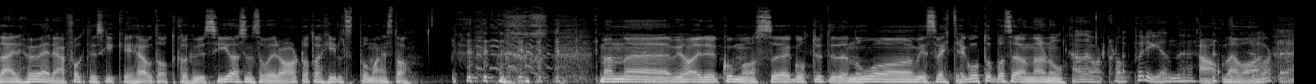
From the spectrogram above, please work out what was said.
der hører jeg faktisk ikke i hele tatt hva hun sier. Jeg syns det var rart at hun hilste på meg i stad. Men eh, vi har kommet oss eh, godt ut i det nå, og vi svetter godt opp på scenen her nå. Ja, det ble kladd på ryggen. Ja, det var Det det.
